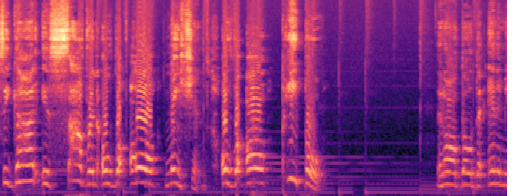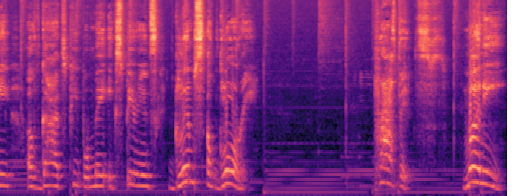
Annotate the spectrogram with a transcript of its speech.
See, God is sovereign over all nations, over all people. And although the enemy of God's people may experience glimpse of glory, profits, money,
